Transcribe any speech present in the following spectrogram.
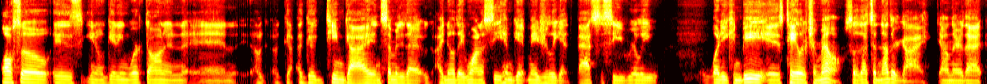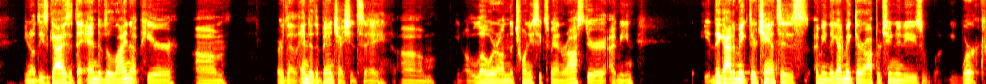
also is you know getting worked on and and a, a, a, good team guy and somebody that I know they want to see him get major league at bats to see really what he can be is Taylor Trammell. So that's another guy down there that, you know, these guys at the end of the lineup here, um, or the end of the bench, I should say, um, you know, lower on the 26 man roster. I mean, they got to make their chances. I mean, they got to make their opportunities work,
